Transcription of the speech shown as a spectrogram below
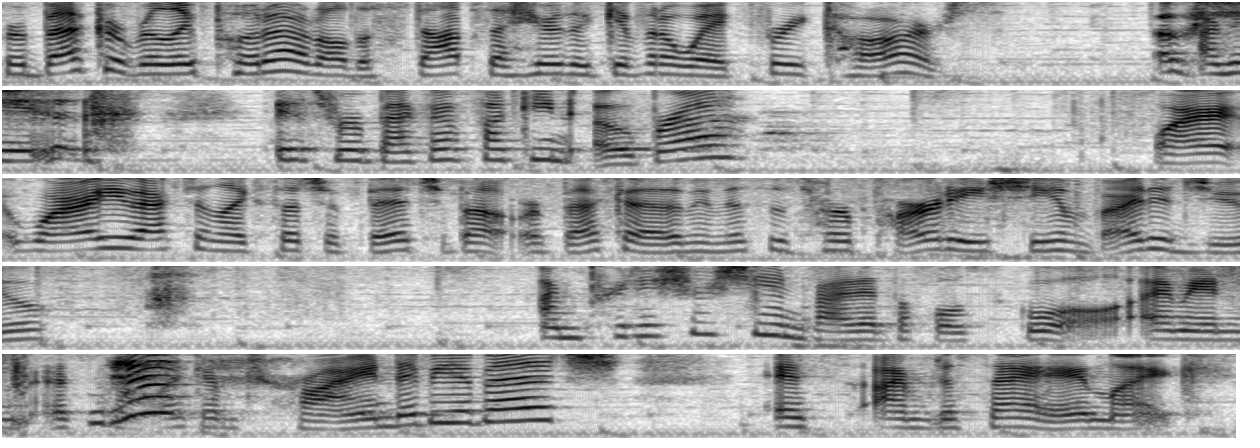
Rebecca really put out all the stops. I hear they're giving away free cars. Oh I mean, shit! is Rebecca fucking Oprah? Why? Why are you acting like such a bitch about Rebecca? I mean, this is her party. She invited you. I'm pretty sure she invited the whole school. I mean, it's not like I'm trying to be a bitch. It's I'm just saying, like,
